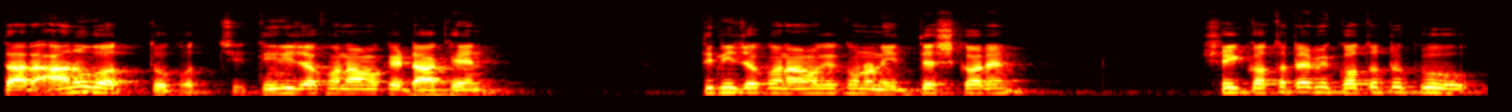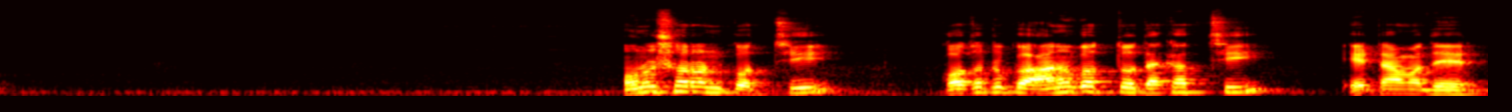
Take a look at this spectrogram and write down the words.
তার আনুগত্য করছি। তিনি যখন আমাকে ডাকেন, তিনি যখন আমাকে কোনো নির্দেশ করেন, সেই কথাটা আমি কতটুকু অনুসরণ করছি, কতটুকু আনুগত্য দেখাচ্ছি, এটা আমাদের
